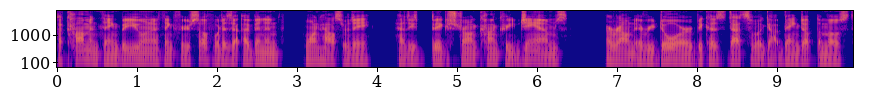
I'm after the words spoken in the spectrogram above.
a common thing, but you want to think for yourself, what is it? I've been in one house where they had these big, strong concrete jambs around every door because that's what got banged up the most.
